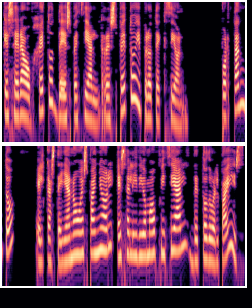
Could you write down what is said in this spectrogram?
que será objeto de especial respeto y protección. Por tanto, el castellano o español es el idioma oficial de todo el país,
